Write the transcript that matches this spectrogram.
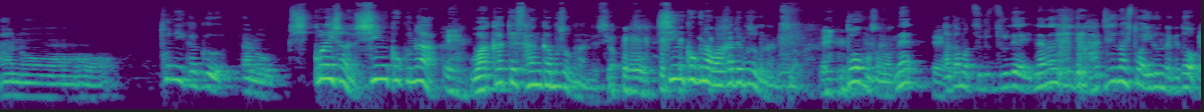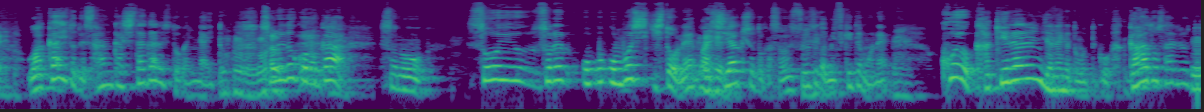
あのーとにかく、あの、しこれ一緒なんですよ。深刻なええ若手参加不足なんですよ。深刻な若手不足なんですよ。どうもそのねええ、頭ツルツルで70とか80の人はいるんだけど、若い人で参加したがる人がいないと。それどころか、その、そういう、それ、お、お、おぼしき人をね、まあええ市役所とかそういうそういう人が見つけてもね、声をかけられるんじゃないかと思って、こう、ガードされると。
